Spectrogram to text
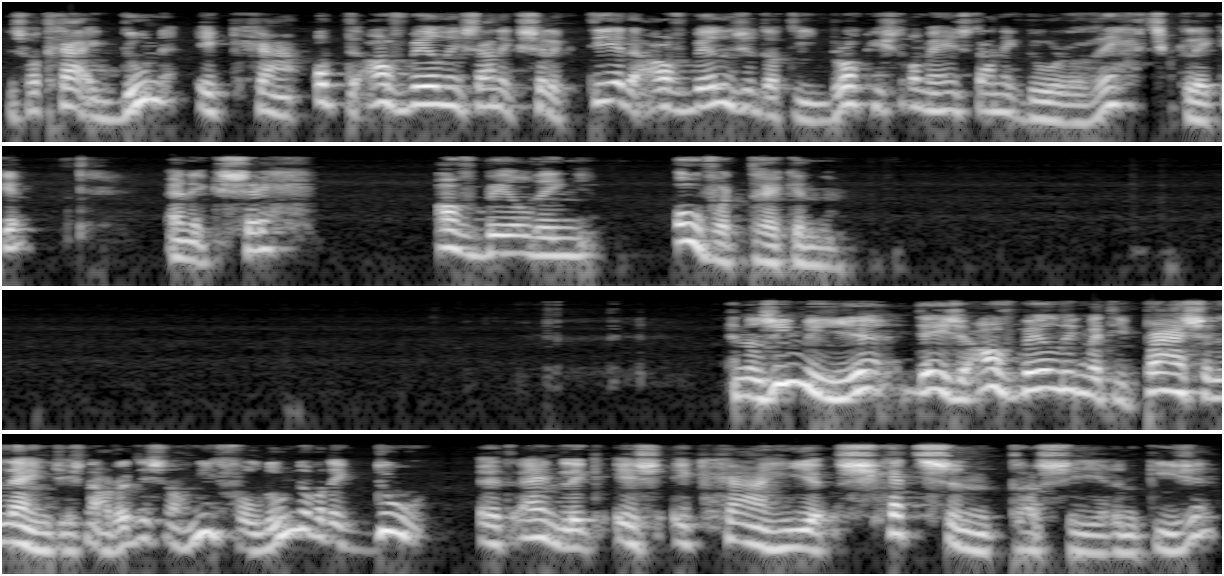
Dus wat ga ik doen? Ik ga op de afbeelding staan. Ik selecteer de afbeelding zodat die blokjes eromheen staan. Ik doe rechts klikken en ik zeg afbeelding overtrekken. En dan zien we hier deze afbeelding met die paarse lijntjes. Nou, dat is nog niet voldoende. Wat ik doe uiteindelijk is, ik ga hier schetsen traceren kiezen.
